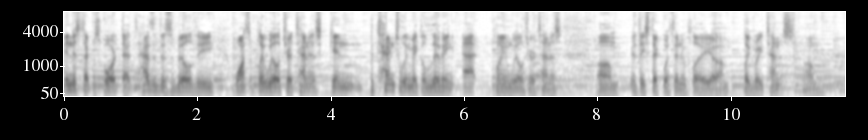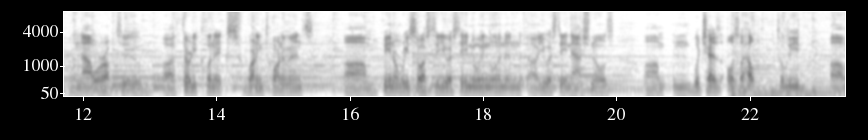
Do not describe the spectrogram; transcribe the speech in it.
in this type of sport that has a disability, wants to play wheelchair tennis, can potentially make a living at playing wheelchair tennis um, if they stick with it and play, um, play great tennis. Um, and now we're up to uh, 30 clinics, running tournaments, um, being a resource to USTA New England and uh, USTA Nationals, um, and which has also helped to lead uh,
